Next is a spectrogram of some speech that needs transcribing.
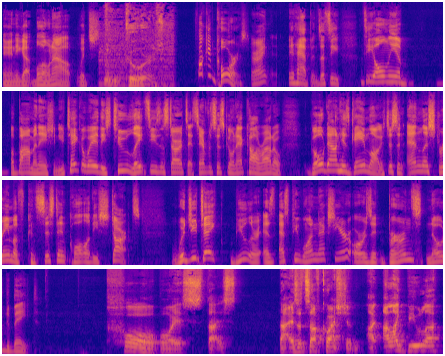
and he got blown out, which Coors, fucking Coors. All right, it happens. That's the that's the only ab- abomination. You take away these two late season starts at San Francisco and at Colorado, go down his game log. It's just an endless stream of consistent quality starts. Would you take Buehler as SP1 next year, or is it Burnes? No debate. Oh boys, that is that is a tough question. I, I like Buehler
